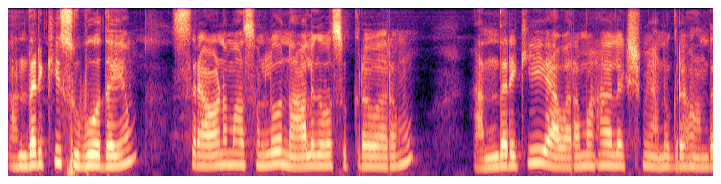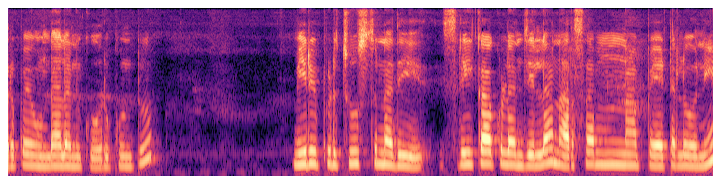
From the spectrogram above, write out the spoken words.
అందరికీ శుభోదయం. శ్రావణ మాసంలో నాలుగవ శుక్రవారం అందరికీ ఆ వరమహాలక్ష్మి అనుగ్రహం అందరిపై ఉండాలని కోరుకుంటూ మీరు ఇప్పుడు చూస్తున్నది శ్రీకాకుళం జిల్లా నరసన్నపేటలోని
